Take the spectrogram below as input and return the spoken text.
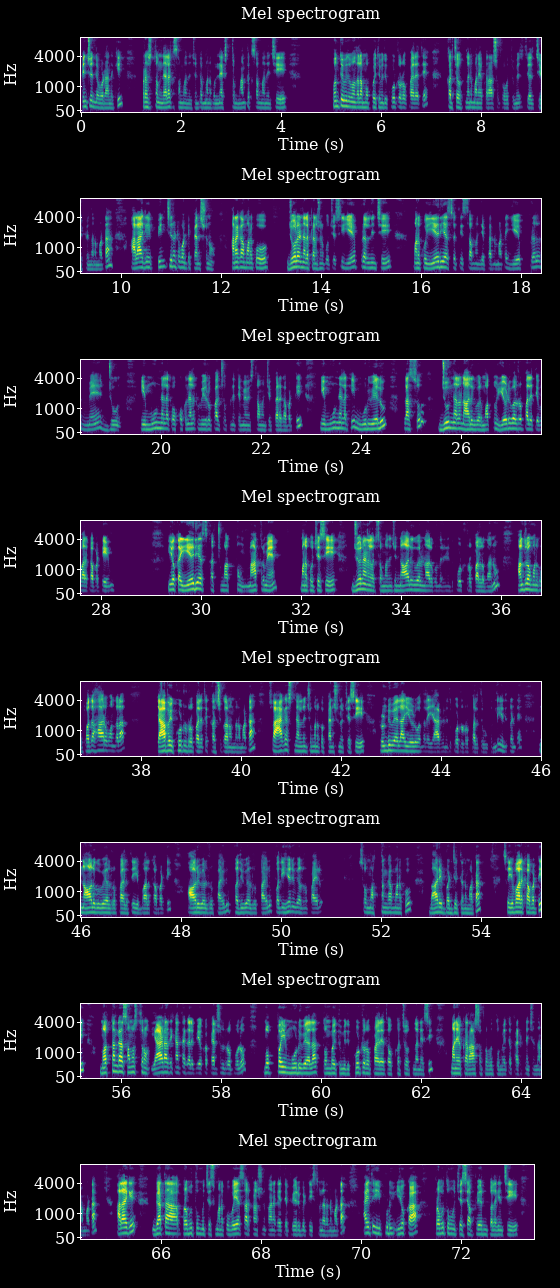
పెన్షన్లు ఇవ్వడానికి ప్రస్తుతం నెలకు సంబంధించి అంటే మనకు నెక్స్ట్ మంత్కి సంబంధించి పంతొమ్మిది వందల ముప్పై తొమ్మిది కోట్ల రూపాయలు అయితే ఖర్చు అవుతుందని మన యొక్క రాష్ట్ర ప్రభుత్వం మీద చెప్పిందనమాట అలాగే పెంచినటువంటి పెన్షన్ అనగా మనకు జూలై నెల పెన్షన్కి వచ్చేసి ఏప్రిల్ నుంచి మనకు ఏరియాస్ అయితే ఇస్తామని చెప్పారనమాట ఏప్రిల్ మే జూన్. ఈ మూడు నెలలకు ఒక్కొక్క నెలకు వెయ్యి రూపాయల చొప్పున అయితే మేము ఇస్తామని చెప్పారు కాబట్టి ఈ మూడు నెలలకి మూడు వేలు ప్లస్ జూన్ నెల నాలుగు వేలు. మొత్తం ఏడు వేల రూపాయలు అయితే ఇవ్వాలి కాబట్టి ఈ యొక్క ఏరియర్స్ ఖర్చు మొత్తం మాత్రమే మనకు వచ్చేసి జూలై నెలకు సంబంధించి నాలుగు వేల నాలుగు వందల ఎనిమిది కోట్ల రూపాయలు గాను అందులో మనకు పదహారు వందల యాభై కోట్ల రూపాయలు అయితే ఖర్చు కానుందనమాట సో ఆగస్ట్ నెల నుంచి మనకు పెన్షన్ వచ్చేసి రెండు వేల ఏడు వందల యాభై ఎనిమిది కోట్ల రూపాయలు అయితే ఉంటుంది. ఎందుకంటే నాలుగు వేల రూపాయలు అయితే ఇవ్వాలి కాబట్టి ఆరు వేల రూపాయలు పదివేల రూపాయలు పదిహేను వేల రూపాయలు సో మొత్తంగా మనకు భారీ బడ్జెట్ అనమాట సో ఇవ్వాలి కాబట్టి మొత్తంగా సంవత్సరం ఏడాదికంతా కలిపి యొక్క పెన్షన్ రూపంలో ముప్పై మూడు వేల తొంభై తొమ్మిది కోట్ల రూపాయలు అయితే ఖర్చు అవుతుందనేసి మన యొక్క రాష్ట్ర ప్రభుత్వం అయితే ప్రకటించిందనమాట అలాగే గత ప్రభుత్వం వచ్చేసి మనకు వైఎస్ఆర్ పెన్షన్ కానకైతే పేరు పెట్టి ఇస్తున్నారనమాట అయితే ఇప్పుడు ఈ యొక్క ప్రభుత్వం వచ్చేసి ఆ పేరును తొలగించి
